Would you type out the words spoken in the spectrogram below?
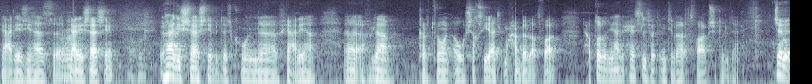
في عليه جهاز آه، في عليه شاشة. هذه الشاشة بدها تكون آه، في عليها آه، أفلام كرتون أو شخصيات محببه للأطفال. نحط لهم إياها بحيث يلفت انتباه الأطفال بشكل دائم. جميل.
